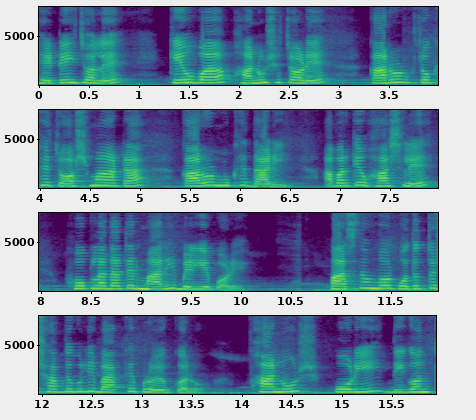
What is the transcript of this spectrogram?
হেঁটেই চলে, কেউ বা ফানুসে চড়ে, কারোর চোখে চশমা আটা, কারোর মুখে দাড়ি, আবার কেউ হাসলে ফোকলা দাঁতের মারি বেরিয়ে পড়ে। পাঁচ নম্বর প্রদত্ত শব্দগুলি বাক্যে প্রয়োগ করো। ফানুস কড়ি দিগন্ত,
